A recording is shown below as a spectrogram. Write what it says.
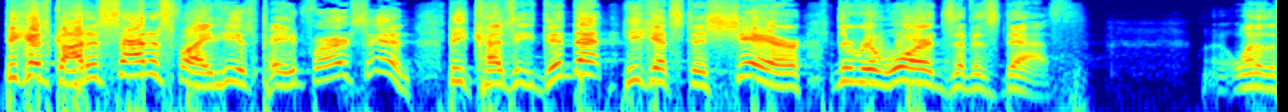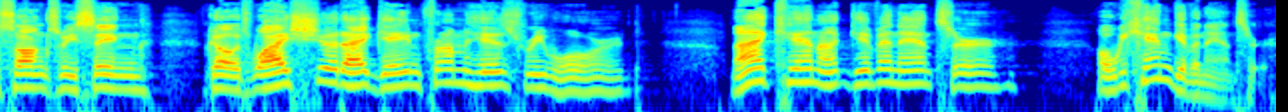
Because God is satisfied. He has paid for our sin. Because He did that, He gets to share the rewards of His death. One of the songs we sing goes, Why should I gain from His reward? I cannot give an answer. Oh, we can give an answer.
